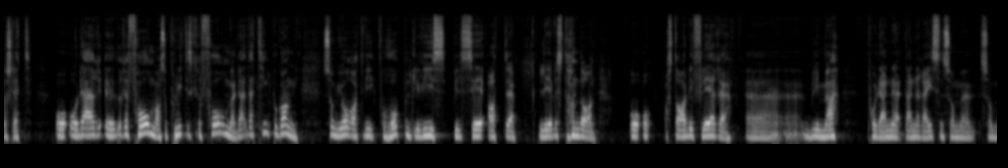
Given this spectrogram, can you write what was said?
og slett. Og, og, det er eh, reformer, altså politiske reformer, det, det, er ting på gang som gjør at vi forhåpentligvis vil se at uh, levestandarden og, og, stadig flere eh, blir med på denne, denne reisen som, som,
